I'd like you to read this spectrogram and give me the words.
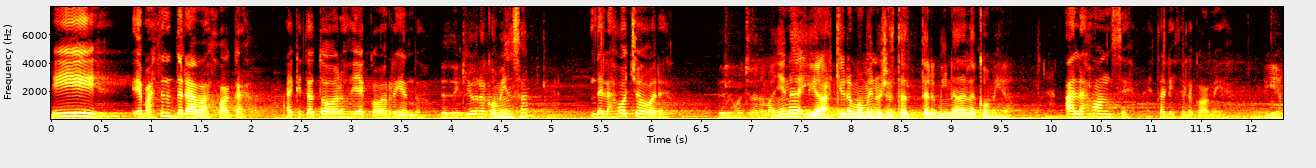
Y es bastante trabajo acá. Hay que estar todos los días corriendo. ¿Desde qué hora comienzan? De las 8 horas De las 8 de la mañana y a qué hora más o menos ya está terminada la comida. a las 11 está lista la comida. Bien.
